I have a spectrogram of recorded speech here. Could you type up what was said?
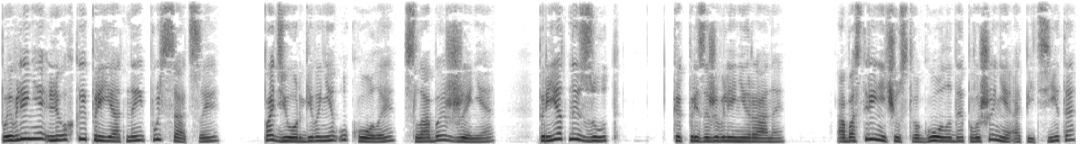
Появление легкой приятной пульсации, подергивание, уколы, слабое жжение, приятный зуд, как при заживлении раны, обострение чувства голода, повышение аппетита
